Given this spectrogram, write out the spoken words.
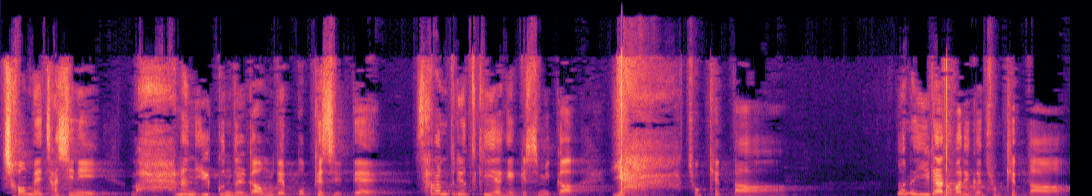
처음에 자신이 많은 일꾼들 가운데 뽑혔을 때 사람들이 어떻게 이야기했겠습니까? 야, 좋겠다. 너는 일하러 가니까 좋겠다.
